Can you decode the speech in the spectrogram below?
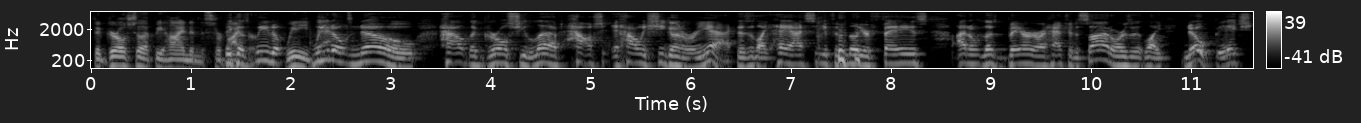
the girl she left behind and the survivor. Because we don't we need we that. don't know how the girl she left how she, how is she going to react? Is it like, hey, I see a familiar face, I don't let's bury our hatchet aside, or is it like, no, bitch,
